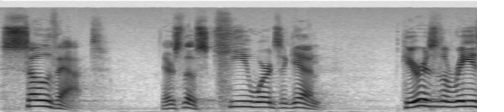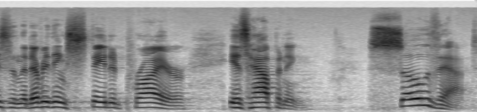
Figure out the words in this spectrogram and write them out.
so that, there's those key words again. Here is the reason that everything stated prior is happening so that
